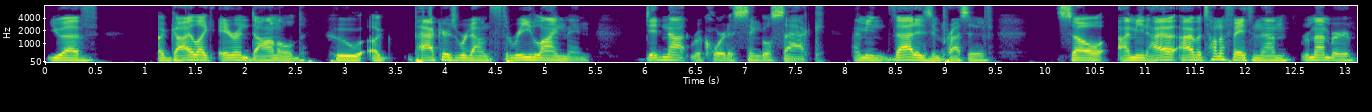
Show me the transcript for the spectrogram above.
You have a guy like Aaron Donald, who uh, Packers were down three linemen, did not record a single sack. I mean, that is impressive. So, I mean, I, I have a ton of faith in them. Remember,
